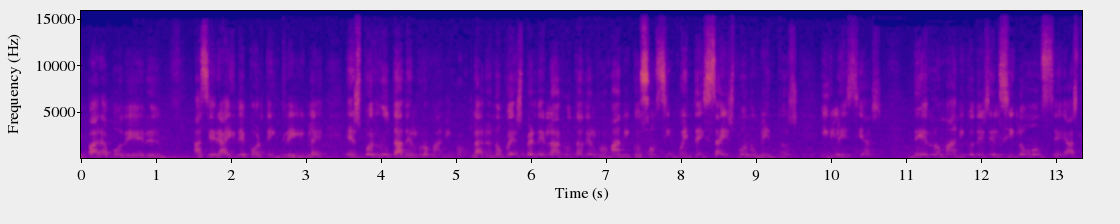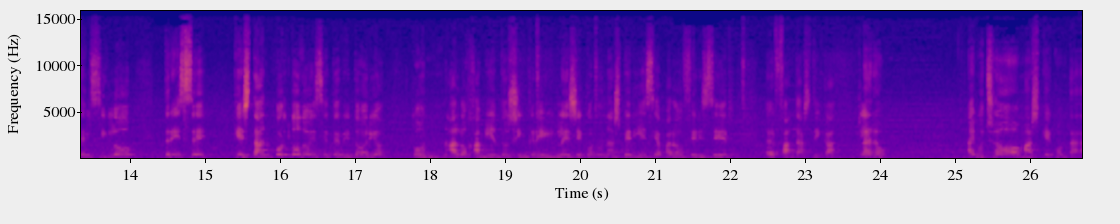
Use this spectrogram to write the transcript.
y para poder eh, hacer ahí deporte increíble. Es por ruta del románico, claro, no puedes perder la ruta del románico. Son 56 monumentos, iglesias de románico desde el siglo XI hasta el siglo XIII que están por todo ese territorio con alojamientos increíbles y con una experiencia para ofrecer eh, fantástica. Claro, hay mucho más que contar.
